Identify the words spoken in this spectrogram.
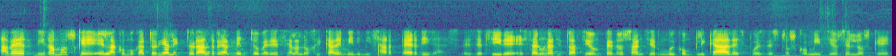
A ver, digamos que la convocatoria electoral realmente obedece a la lógica de minimizar pérdidas. Es decir, eh, está en una situación Pedro Sánchez muy complicada después de estos comicios en los que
